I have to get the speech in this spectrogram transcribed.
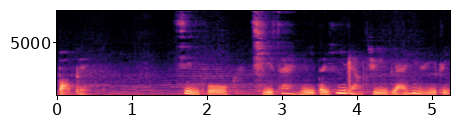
宝贝，幸福岂在你的一两句言语里？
